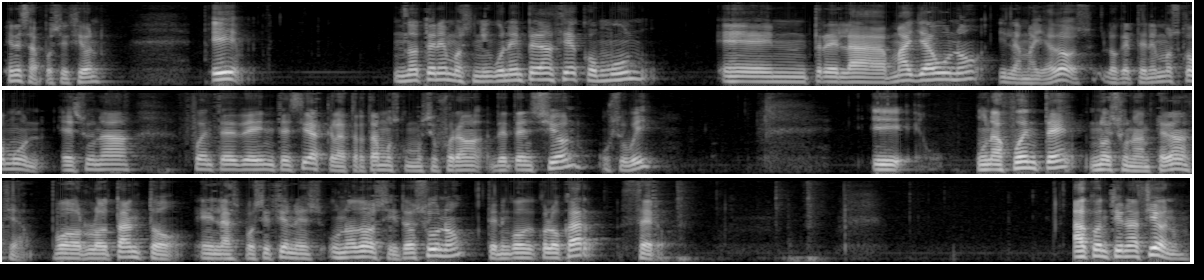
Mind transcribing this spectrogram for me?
en esa posición. Y no tenemos ninguna impedancia común entre la malla 1 y la malla 2. Lo que tenemos común es una fuente de intensidad que la tratamos como si fuera de tensión, U sub I, y una fuente no es una impedancia. Por lo tanto, en las posiciones 1, 2 y 2, 1 tengo que colocar 0. A continuación,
